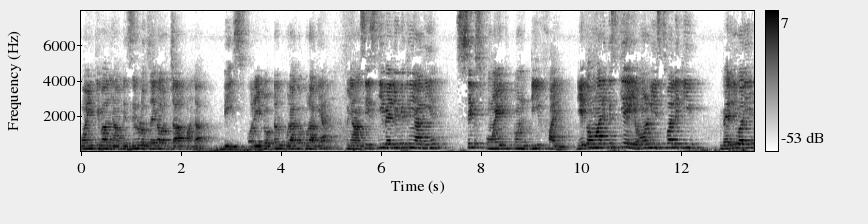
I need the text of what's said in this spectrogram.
पॉइंट के बाद यहाँ पे ज़ीरो लग जाएगा और चार पांचा बीस। और ये टोटल पूरा का पूरा गया। तो यहाँ से इसकी वैल्यू कितनी आ गई है? सिक्स पॉइंट ट्वेंटी फाइव ये तो हमारी किसकी आई है? ओनली इस वाले की वैल्यू आई है।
